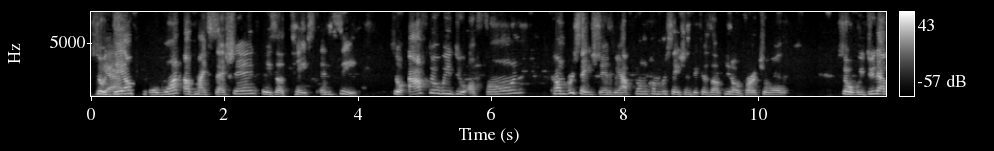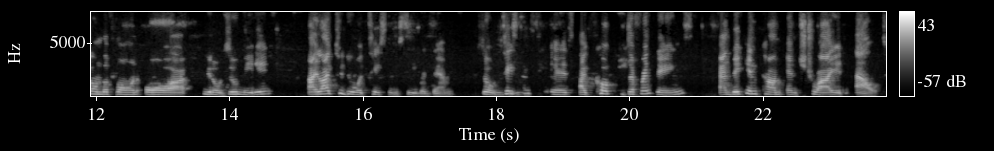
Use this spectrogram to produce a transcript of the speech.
So yeah. therefore, one of my session is a taste and see. So after we do a phone conversation, we have phone conversations because of you know virtual. So we do that on the phone or you know Zoom meeting. I like to do a taste and see with them. So mm-hmm. taste and see is I cook different things and they can come and try it out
